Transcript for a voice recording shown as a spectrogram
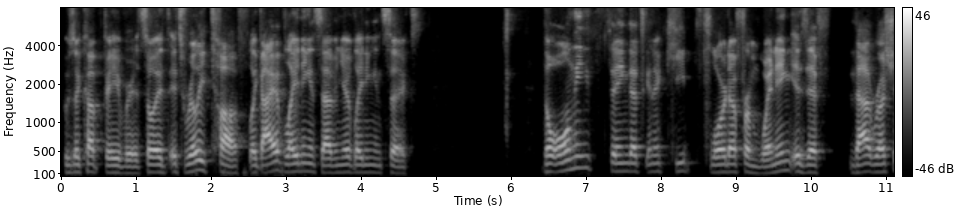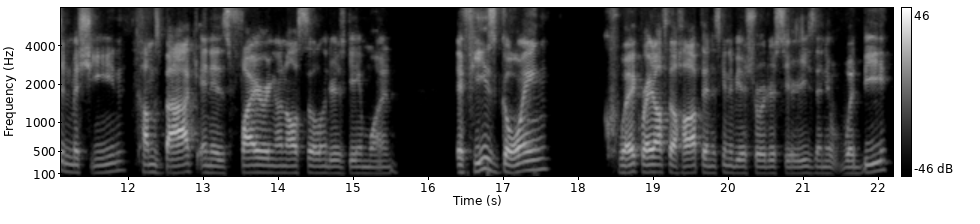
who's a cup favorite. So it, it's really tough. Like I have Lightning in seven, you have Lightning in six. The only thing that's going to keep Florida from winning is if that Russian machine comes back and is firing on all cylinders game one. If he's going quick right off the hop, then it's going to be a shorter series than it would be.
